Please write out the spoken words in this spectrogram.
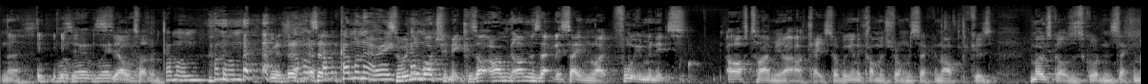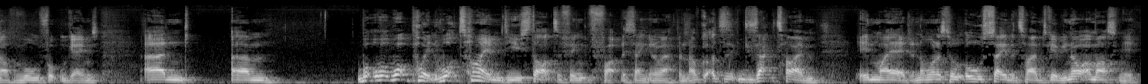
No, it's, we're- we're- it's the old Tottenham. Come on, come on, come on, come on, come on, Harry. So when come you're on. watching it, because I'm, I'm exactly the same. Like 40 minutes half time, you're like, okay, so we're going to come in strong in the second half because most goals are scored in the second half of all football games. And um, what, what, what point, what time do you start to think, fuck, this ain't going to happen? I've got the exact time in my head, and I want us to all say the time to give. You know what I'm asking you?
